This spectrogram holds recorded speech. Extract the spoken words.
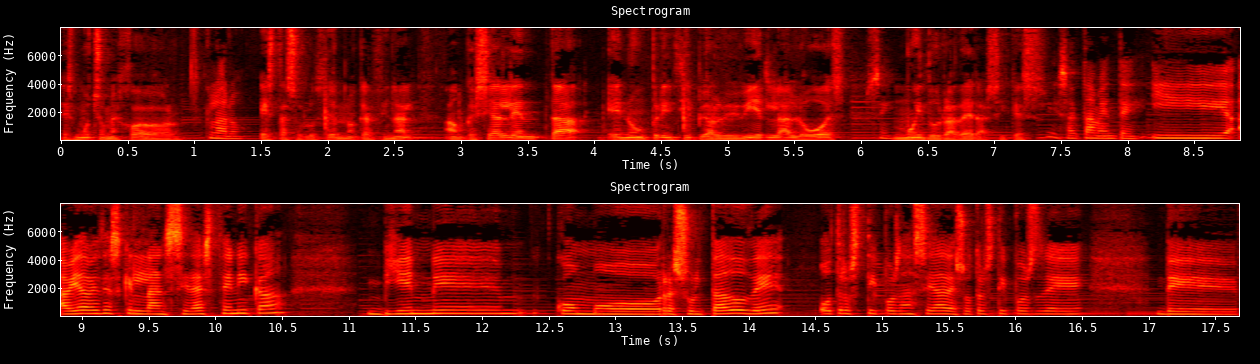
es mucho mejor Claro. esta solución, ¿no? Que al final, aunque sea lenta en un principio al vivirla, luego es Sí. muy duradera, así que es... Exactamente. Y había veces que la ansiedad escénica viene como resultado de otros tipos de ansiedades, otros tipos de, de-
